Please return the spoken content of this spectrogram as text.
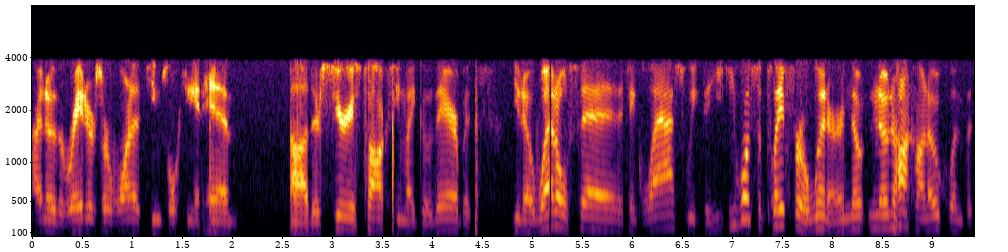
I know the Raiders are one of the teams looking at him. Uh, there's serious talks he might go there, but you know, Weddle said I think last week that he, he wants to play for a winner, and no no knock on Oakland, but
